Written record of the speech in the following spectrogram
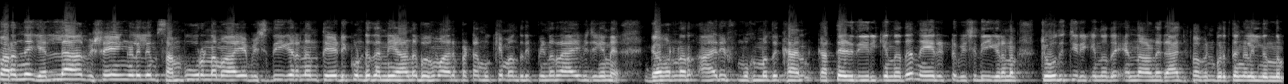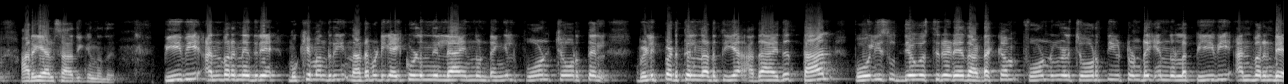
പറഞ്ഞ എല്ലാ വിഷയങ്ങളിലും സമ്പൂർണമായ വിശദീകരണം തേടിക്കൊണ്ട് തന്നെയാണ് ബഹുമാനപ്പെട്ട മുഖ്യമന്ത്രി പിണറായി വിജയന് ഗവർണർ ആരിഫ് മുഹമ്മദ് ഖാൻ കത്തെഴുതിയിരിക്കുന്നത് നേരിട്ട് വിശദീകരണം ചോദിച്ചിരിക്കുന്നത് എന്നാണ് രാജ്ഭവൻ വൃത്തങ്ങളിൽ നിന്നും അറിയാൻ സാധിക്കുന്നത്. പി വി അൻവറിനെതിരെ മുഖ്യമന്ത്രി നടപടി കൈക്കൊള്ളുന്നില്ല എന്നുണ്ടെങ്കിൽ ഫോൺ ചോർത്തൽ വെളിപ്പെടുത്തൽ നടത്തിയ അതായത് താൻ പോലീസ് ഉദ്യോഗസ്ഥരുടേതടക്കം ഫോണുകൾ ചോർത്തിയിട്ടുണ്ട് എന്നുള്ള പി വി അൻവറിന്റെ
